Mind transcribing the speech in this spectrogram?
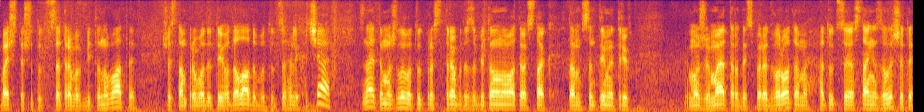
бачите, що тут все треба бетонувати, щось там приводити його до ладу, бо тут взагалі хоча, знаєте, можливо, тут просто треба буде забетонувати ось так, там сантиметрів, може метр десь перед воротами, а тут це останнє залишити.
